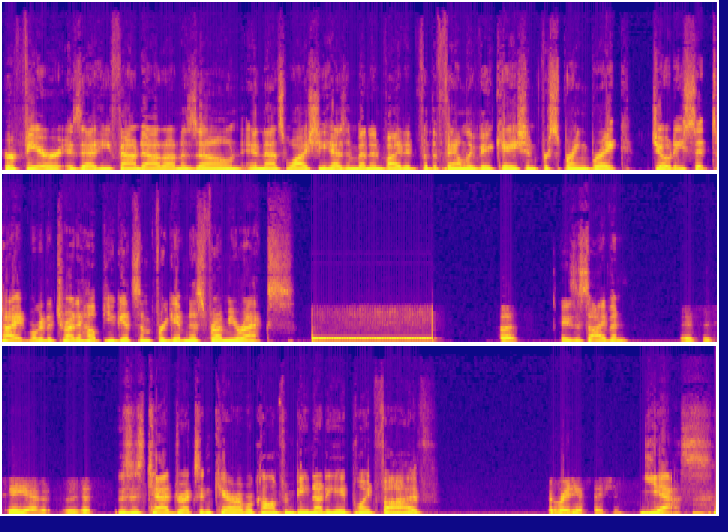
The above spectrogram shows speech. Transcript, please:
Her fear is that he found out on his own, and that's why she hasn't been invited for the family vacation for spring break. Jody, sit tight. We're going to try to help you get some forgiveness from your ex. Hello? Hey, is this Ivan? This is he. Uh, who's this? This is Tad, Drex, and Kara. We're calling from B98.5. The radio station? Yes.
